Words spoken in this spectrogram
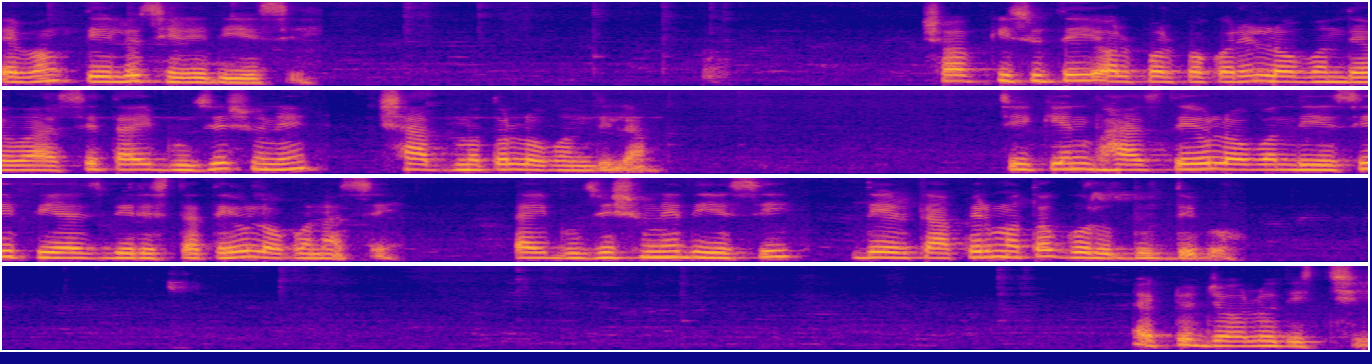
এবং তেলও ছেড়ে দিয়েছে। সব কিছুতেই অল্প অল্প করে লবণ দেওয়া আছে, তাই বুঝে শুনে স্বাদ মতো লবণ দিলাম। চিকেন ভাজতেও লবণ দিয়েছি, পেঁয়াজ বেরেস্তাতেও লবণ আছে, তাই বুঝে শুনে দিয়েছি, দেড় কাপের মতো গরুর দুধ দেব। একটু জলও দিচ্ছি।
